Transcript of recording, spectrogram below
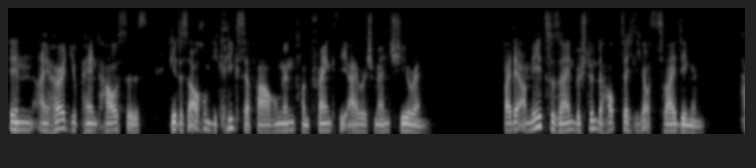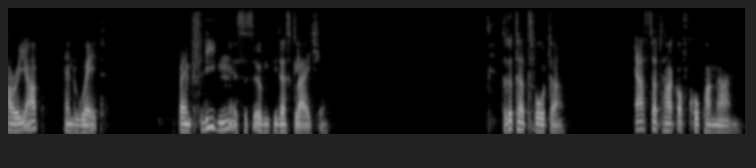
In I Heard You Paint Houses geht es auch um die Kriegserfahrungen von Frank the Irishman Sheeran. Bei der Armee zu sein bestünde hauptsächlich aus zwei Dingen. Hurry up and wait. Beim Fliegen ist es irgendwie das gleiche. Dritter, zweiter. Erster Tag auf Kopangan.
